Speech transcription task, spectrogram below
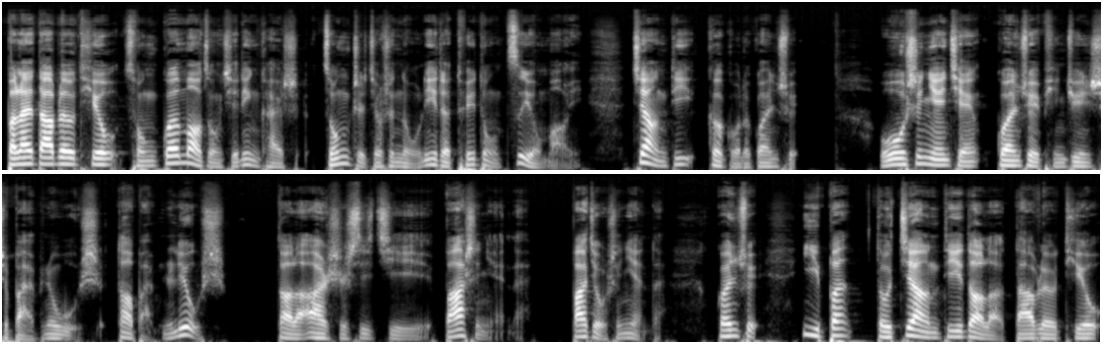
本来 WTO 从关贸总协定开始，宗旨就是努力的推动自由贸易，降低各国的关税。五十年前，关税平均是百分之五十到百分之六十。到了二十世纪八十年代、八九十年代，关税一般都降低到了 WTO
